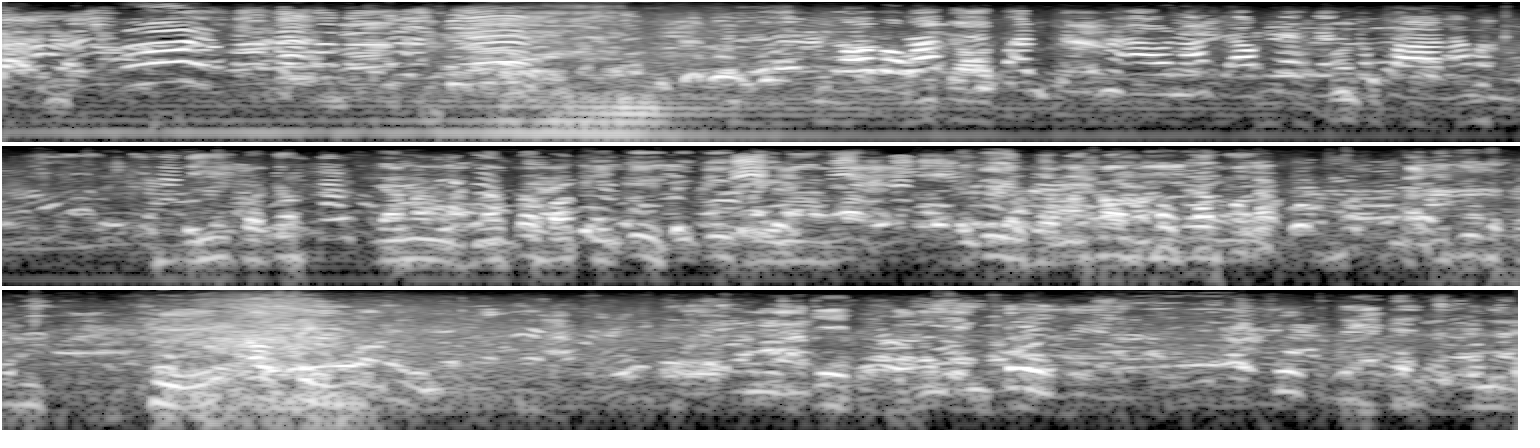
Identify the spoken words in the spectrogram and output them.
จ่ายเนี่ยพี่ออบอกว่าแกงพันปีไม่เอานะจะเอาแค่แกงจำปานะมันคุณนี่ก็จะยามาแล้วก็บอสจีจี้จีจี้ไปนานแล้วจีจี้ยังโผล่มาช่องนี้ได้แต่จีจี้จะเป็นผีเข้าสิงหมอจีจี้จะเข้าสิงจุกเกิดขึ้นใน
